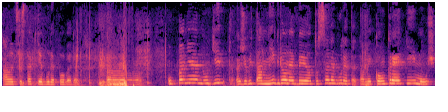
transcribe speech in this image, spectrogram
ale cesta k ně bude povede. Uh, úplně nudit, že by tam nikdo nebyl, to se nebudete. Tam je konkrétní muž,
